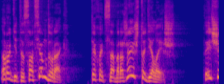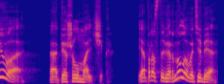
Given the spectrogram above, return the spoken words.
«Руди, ты совсем дурак? Ты хоть соображаешь, что делаешь?» «Ты чего?» – опешил мальчик. «Я просто вернул его тебе.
